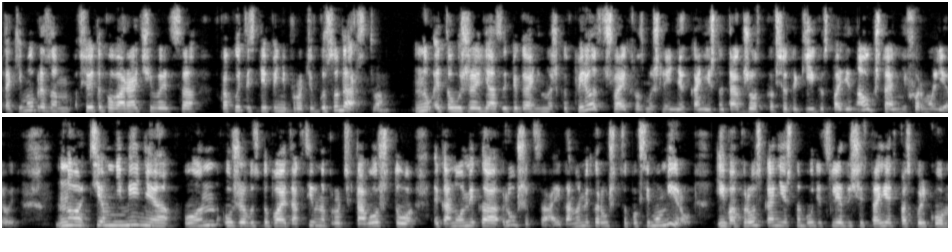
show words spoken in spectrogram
таким образом все это поворачивается в какой-то степени против государства. Ну, это уже я забегаю немножко вперед в своих размышлениях, конечно, так жестко все-таки господин Аукштайн не формулирует. Но, тем не менее, он уже выступает активно против того, что экономика рушится, а экономика рушится по всему миру. И вопрос, конечно, будет следующий стоять, поскольку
